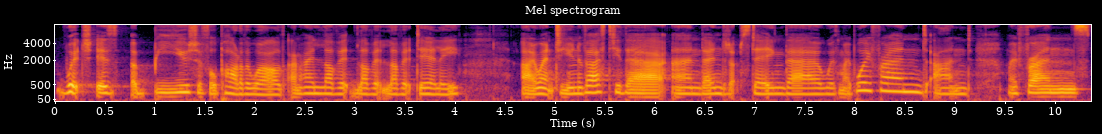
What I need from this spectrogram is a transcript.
which is a beautiful part of the world, and I love it, love it, love it dearly. I went to university there and I ended up staying there with my boyfriend and my friends.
